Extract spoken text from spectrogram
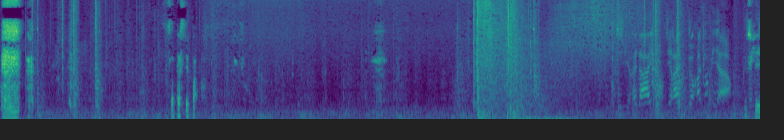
Ça passait pas. Ça. Eh,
